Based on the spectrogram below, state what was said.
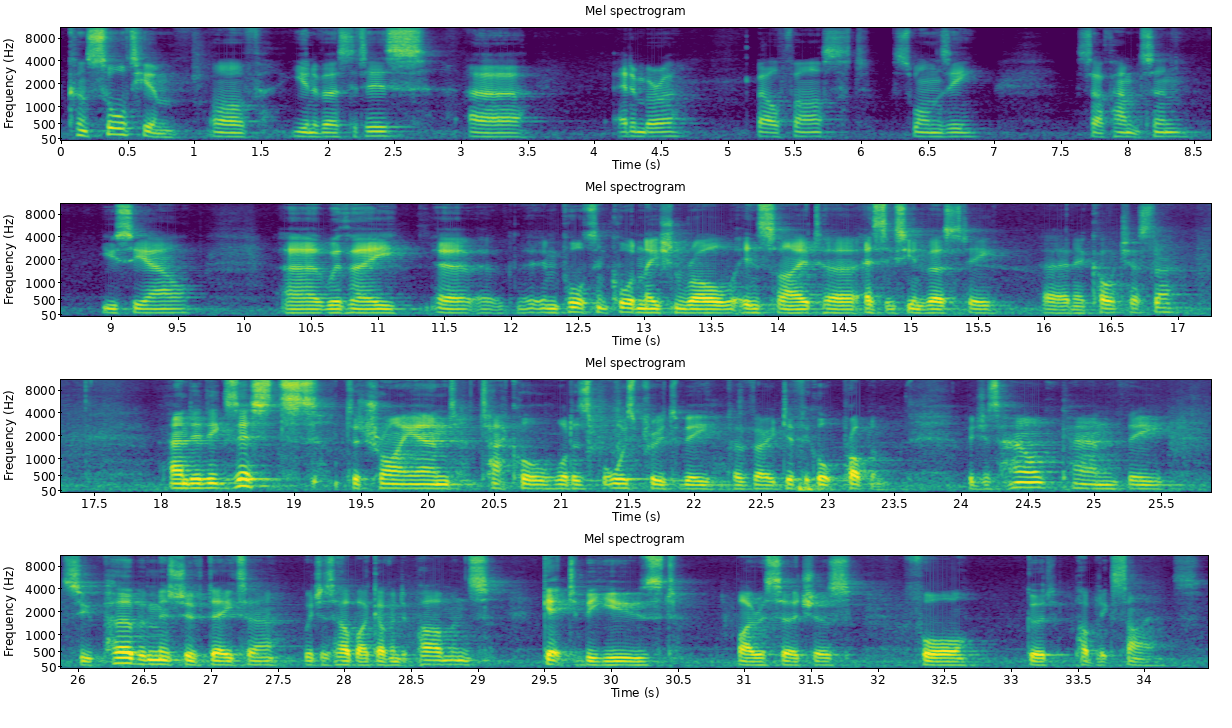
consortium of universities, uh, Edinburgh, Belfast, Swansea, Southampton, UCL, uh, with a uh, important coordination role inside uh, Essex University uh, near Colchester. And it exists to try and tackle what has always proved to be a very difficult problem, which is how can the superb administrative data, which is held by government departments, get to be used by researchers for good public science.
